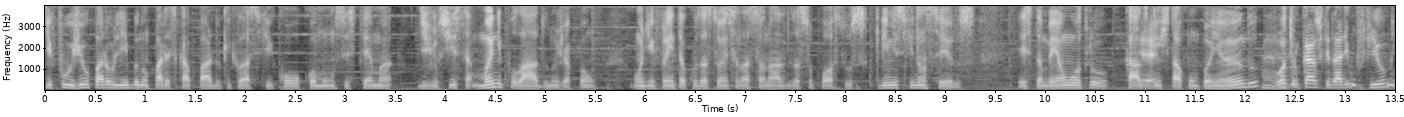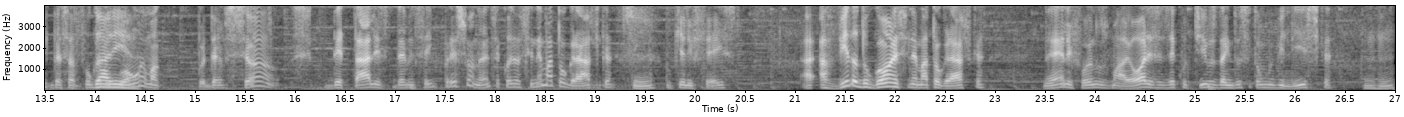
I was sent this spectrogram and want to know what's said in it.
que fugiu para o Líbano para escapar do que classificou como um sistema de justiça manipulado no Japão, onde enfrenta acusações relacionadas a supostos crimes financeiros. Esse também é um outro caso é. que a gente está acompanhando. É. Outro caso que daria um filme, para essa fuga daria. do Gon é uma deve ser detalhes devem ser impressionantes, é coisa cinematográfica. Sim. O que ele fez. A, a vida do Gon é cinematográfica. Né? Ele foi um dos maiores executivos da indústria automobilística, uhum.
